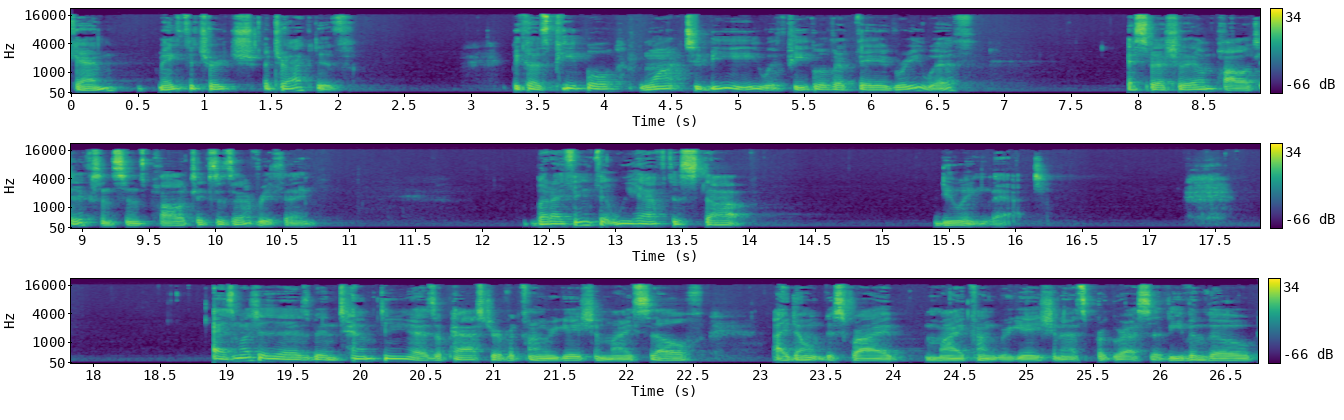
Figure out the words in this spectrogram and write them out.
can make the church attractive because people want to be with people that they agree with especially on politics, and since politics is everything. But I think that we have to stop doing that. As much as it has been tempting as a pastor of a congregation myself, I don't describe my congregation as progressive, even though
